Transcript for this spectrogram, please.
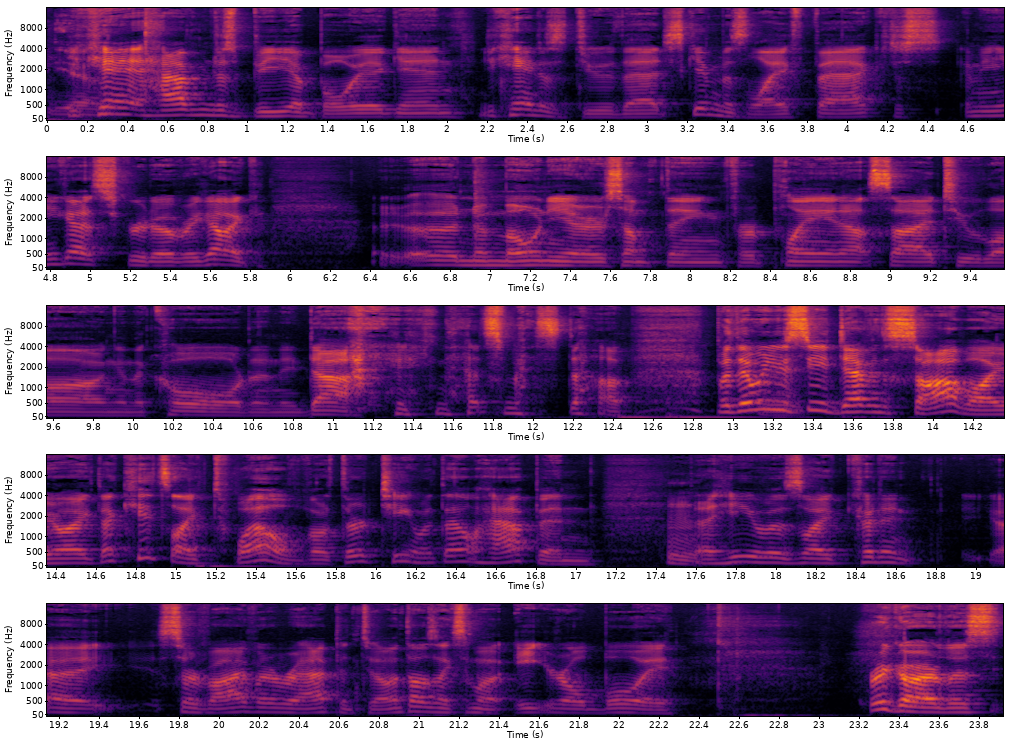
you Yeah. can't have him just be a boy again. You can't just do that. Just give him his life back. Just I mean, he got screwed over. He got like. Uh, pneumonia or something for playing outside too long in the cold and he died. That's messed up. But then when you see Devon Sawa, you're like, that kid's like 12 or 13. What the hell happened? Hmm. That he was like, couldn't uh, survive whatever happened to him. I thought it was like some eight year old boy. Regardless,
